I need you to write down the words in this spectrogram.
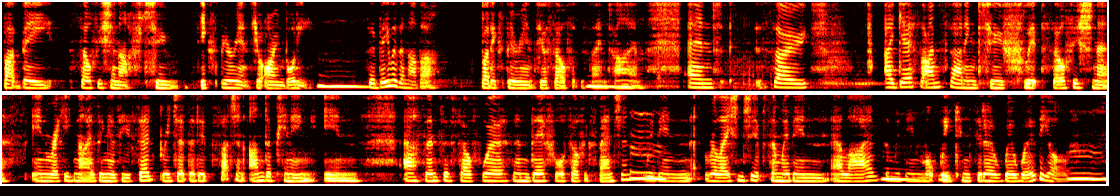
but be selfish enough to experience your own body. Mm. So be with another but experience yourself at the same mm. time. And so I guess I'm starting to flip selfishness in recognizing, as you've said, Bridget, that it's such an underpinning in our sense of self worth and therefore self expansion mm. within relationships and within our lives and mm. within what we consider we're worthy of. Mm.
